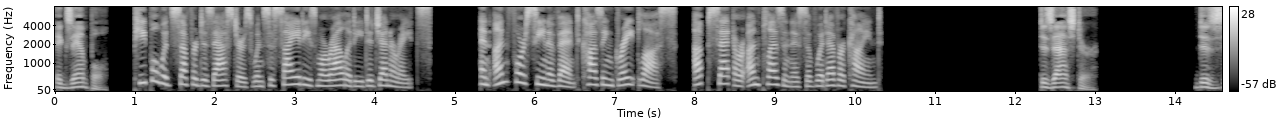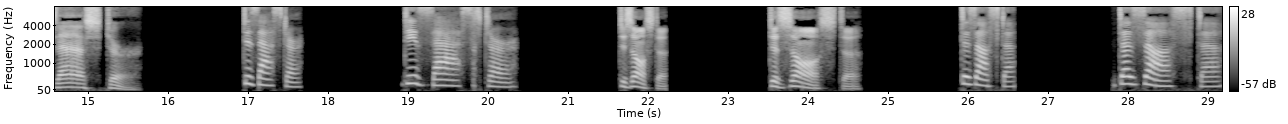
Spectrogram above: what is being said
Example. People would suffer disasters when society's morality degenerates. An unforeseen event causing great loss, upset or unpleasantness of whatever kind. Disaster. Disaster. Disaster. Disaster. Disaster. Disaster. Disaster. Disaster.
